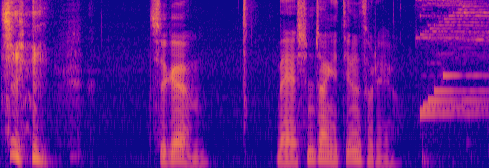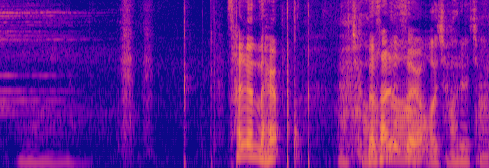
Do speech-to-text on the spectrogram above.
지. 지금 내 심장이 뛰는 소리예요. 살렸나요? 나 살렸어요? 어, 잘해, 잘해.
